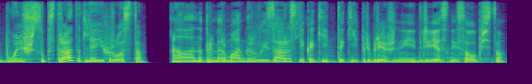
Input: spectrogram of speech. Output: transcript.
больше субстрата для их роста. А, например, мангровые заросли, какие-то такие прибрежные древесные сообщества.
